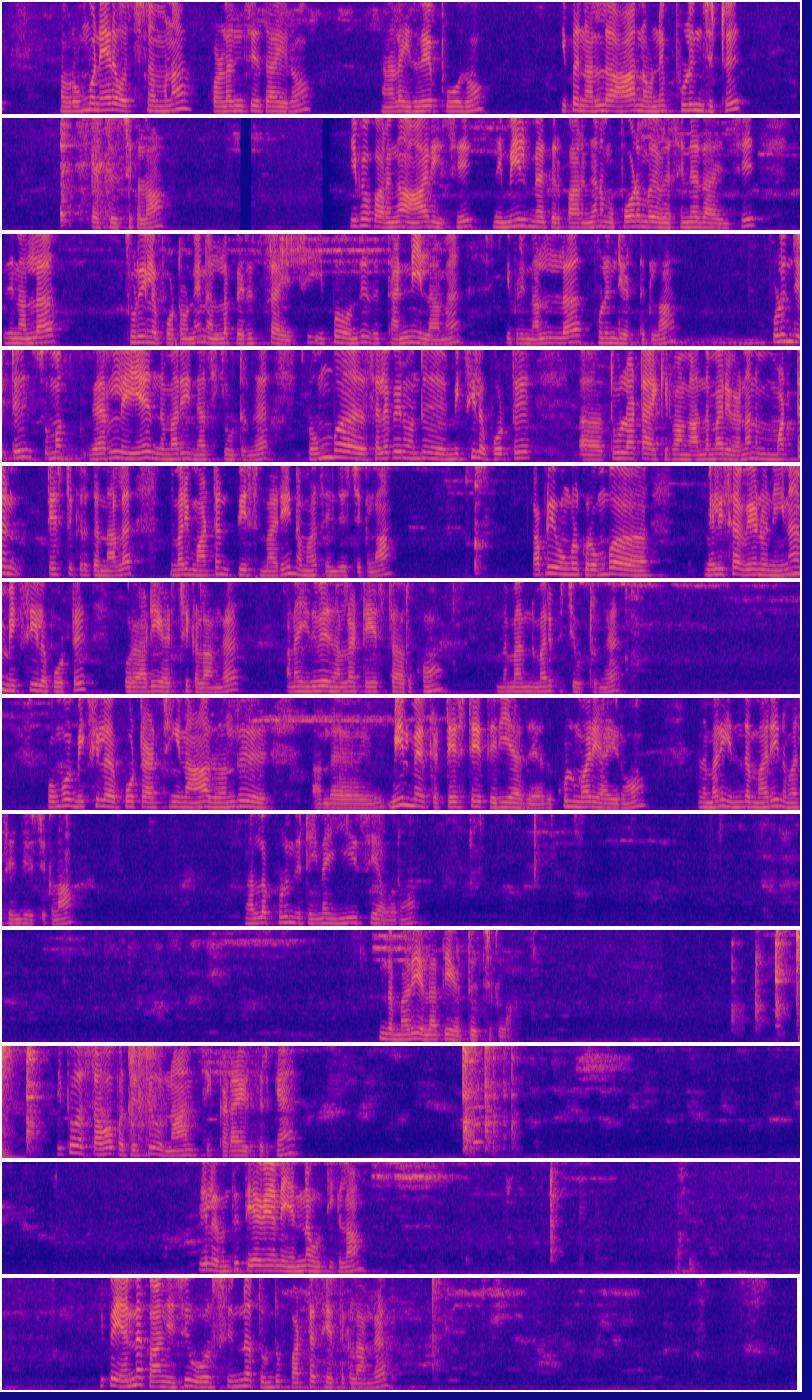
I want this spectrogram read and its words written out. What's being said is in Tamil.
நம்ம ரொம்ப நேரம் வச்சிட்டோம்னா குழஞ்சி இதாகிடும் அதனால் இதுவே போதும். இப்போ நல்லா ஆறின உடனே புழிஞ்சிட்டு எடுத்து வச்சுக்கலாம். இப்போ பாருங்கள் ஆறிச்சு இந்த மீல் மேக்கர் பாருங்கள் நம்ம போடும்போது இவ்வளோ சின்னதாக இருந்துச்சு இது நல்லா துணியில் போட்டோடனே நல்லா பெருசாகிடுச்சு இப்போ வந்து இது தண்ணி இல்லாமல் இப்படி நல்லா புழிஞ்சு எடுத்துக்கலாம். புழிஞ்சிட்டு சும்மா விரலையே இந்த மாதிரி நசுக்கி விட்ருங்க ரொம்ப சில பேர் வந்து மிக்சியில் போட்டு தூளாட்டம் ஆக்கிடுவாங்க அந்த மாதிரி வேணால் நம்ம மட்டன் டேஸ்ட்டுக்கு இருக்கிறனால இந்த மாதிரி மட்டன் பீஸ் மாதிரி நம்ம செஞ்சு வச்சுக்கலாம். அப்படி உங்களுக்கு ரொம்ப மெலிசாக வேணும்னீங்கன்னா மிக்சியில் போட்டு ஒரு அடி அடிச்சுக்கலாங்க. ஆனால் இதுவே நல்லா டேஸ்ட்டாக இருக்கும். இந்த மாதிரி இந்த மாதிரி பிச்சு விட்ருங்க ரொம்ப மிக்சியில் போட்டு அடிச்சிங்கன்னா அது வந்து அந்த மீல் மேற்க டேஸ்ட்டே தெரியாது. அது கூழ் மாதிரி ஆயிரும். அந்த மாதிரி இந்த மாதிரி நம்ம செஞ்சு வச்சுக்கலாம். நல்லா புழிஞ்சிட்டிங்கன்னா ஈஸியாக வரும். இந்த மாதிரி எல்லாத்தையும் எடுத்து வச்சுக்கலாம். இப்போ ஸ்டவ்வை பற்றி வச்சு ஒரு நான்ஸ்டிக் கடாய் வச்சுருக்கேன். இதில் வந்து தேவையான எண்ணெய் ஊற்றிக்கலாம். இப்போ எண்ணெய் காஞ்சிச்சு? ஒரு சின்ன துண்டு பட்டை சேர்த்துக்கலாங்க.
